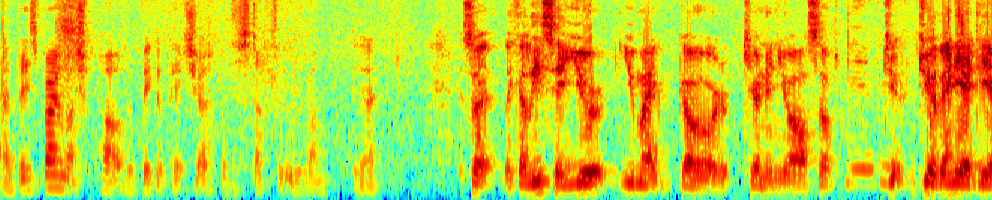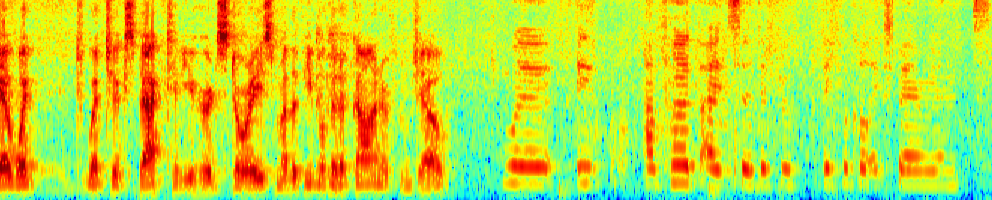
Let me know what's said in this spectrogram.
Um, but it's very much part of a bigger picture of the stuff that we run. Yeah. So, like Alicia, you you might go, or Kieran and you also. Yeah. Do you, do you have any idea what what to expect? Have you heard stories from other people that have gone, or from Joe? Well, it, I've heard that it's a diffi- difficult experience,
